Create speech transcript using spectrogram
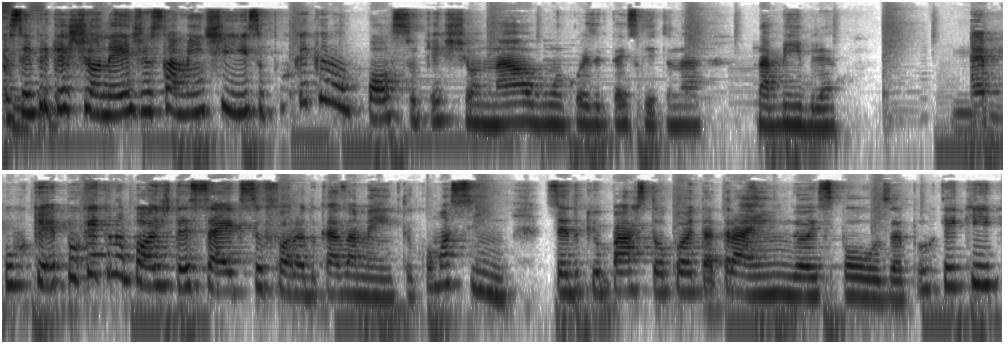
Eu sempre questionei justamente isso. Por que, que eu não posso questionar alguma coisa que está escrito na, na Bíblia? É uhum. porque, por que, que não pode ter sexo fora do casamento? Como assim? Sendo que o pastor pode estar tá traindo a esposa? Por que, que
